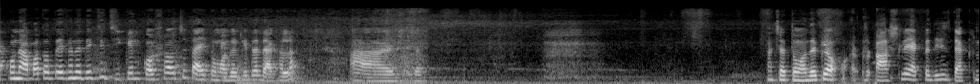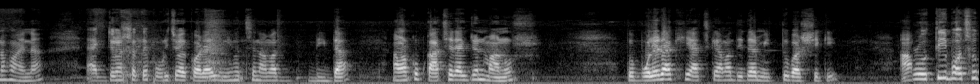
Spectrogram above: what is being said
এখন আপাতত এখানে দেখছি চিকেন কষা হচ্ছে, তাই তোমাদেরকে এটা দেখালাম। আর আচ্ছা তোমাদেরকে আসলে একটা জিনিস দেখানো হয় না। একজনের সাথে পরিচয় করায় উনি হচ্ছেন আমার দিদা। আমার খুব কাছের একজন মানুষ। তো বলে রাখি, আজকে আমার দিদার মৃত্যুবার্ষিকী। প্রতি বছর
